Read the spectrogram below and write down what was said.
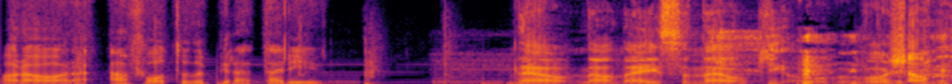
Ora, ora, a volta da pirataria. Não, não, não é isso não. Que, vou chamar.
